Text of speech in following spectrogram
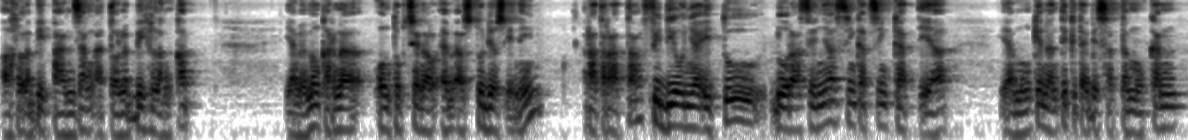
uh, lebih panjang atau lebih lengkap Ya memang karena untuk channel ML Studios ini rata-rata videonya itu durasinya singkat-singkat ya. Ya mungkin nanti kita bisa temukan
